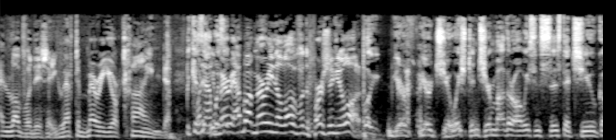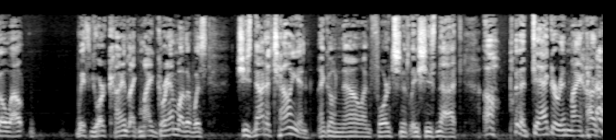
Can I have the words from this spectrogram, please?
I love what they say. You have to marry your kind. Because that you was marry, a- how about marrying the love of the person you love? Well, you're you're Jewish. Didn't your mother always insist that you go out with your kind? Like my grandmother was. She's not Italian. I go, no, unfortunately, she's not. Oh, put a dagger in my heart.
